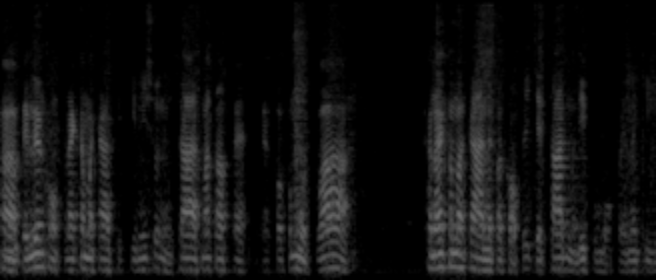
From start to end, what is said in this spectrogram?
อ่าเป็นเรื่องของคณะกรรมการสิทธิมนุษยชนแห่งชาติมาตราแปดเนี่ยเขากำหนดว่า คณะกรรมการเนี่ยประกอบด้วยเจ็ดท่านเหมือนที่ผมบอกไปเมื่อกี้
